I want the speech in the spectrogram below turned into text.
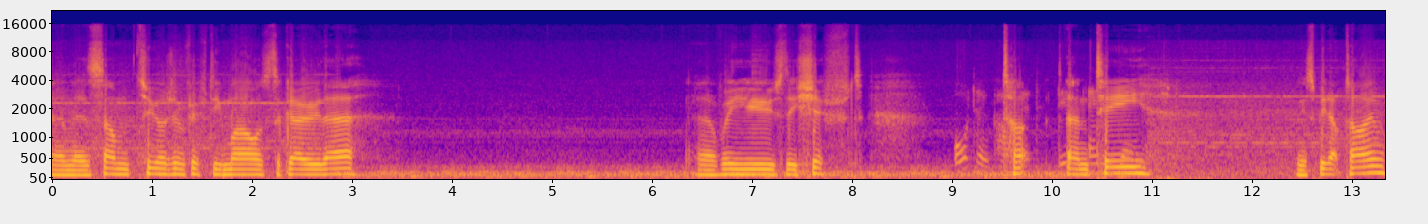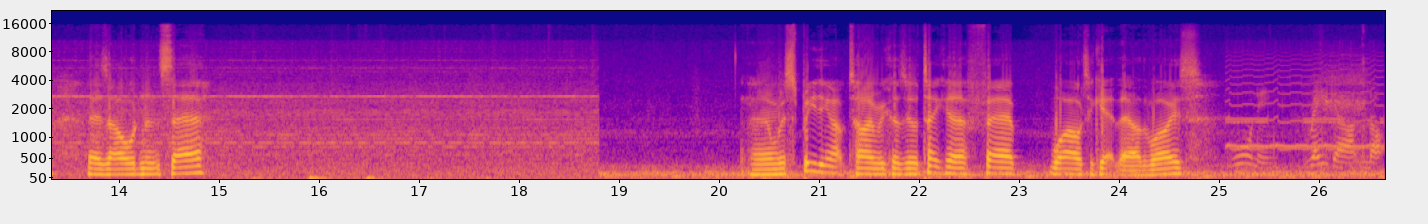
And there's some 250 miles to go there. Uh, we use the shift and T. We can speed up time. There's our ordnance there. And we're speeding up time because it'll take a fair while to get there otherwise. Warning. Radar lock.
